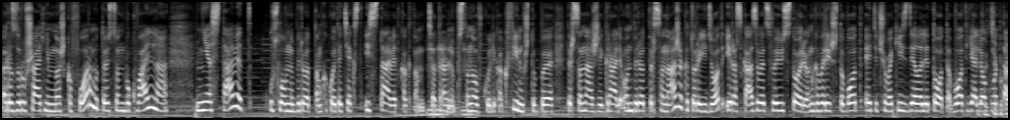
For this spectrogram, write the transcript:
разрушать немножко форму, то есть он буквально не ставит условно берет там какой-то текст и ставит как там театральную Мгм, постановку или как фильм, чтобы персонажи играли. Он берет персонажа, который идет и рассказывает свою историю. Он говорит, что вот эти чуваки сделали то-то, вот я лег Это вот типа так.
